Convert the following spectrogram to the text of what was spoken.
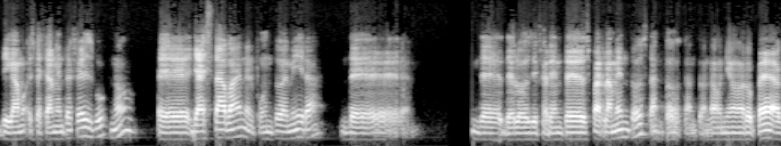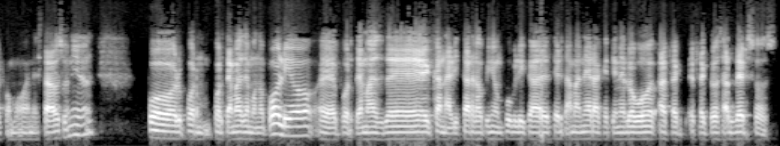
digamos, especialmente Facebook, ¿no? Eh, ya estaba en el punto de mira de, de, de los diferentes parlamentos, tanto, tanto en la Unión Europea como en Estados Unidos, por, por, por temas de monopolio, eh, por temas de canalizar la opinión pública de cierta manera que tiene luego efect- efectos adversos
